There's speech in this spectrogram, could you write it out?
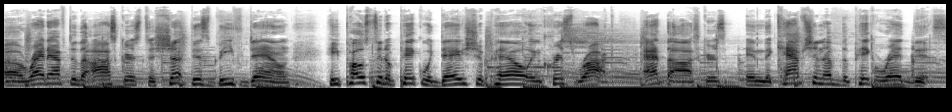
uh, right after the Oscars to shut this beef down. He posted a pic with Dave Chappelle and Chris Rock at the Oscars, and the caption of the pic read this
